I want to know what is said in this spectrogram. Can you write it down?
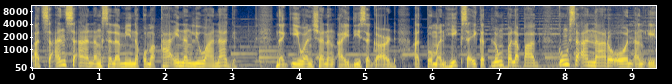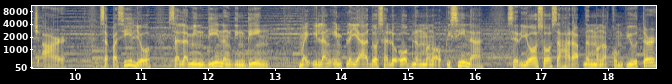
at saan-saan ang salamin na kumakain ng liwanag. Nag-iwan siya ng ID sa guard at pumanhik sa ikatlong palapag kung saan naroon ang HR. Sa pasilyo, salamin din ng dingding. May ilang empleyado sa loob ng mga opisina, seryoso sa harap ng mga computer,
